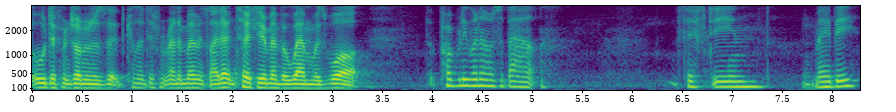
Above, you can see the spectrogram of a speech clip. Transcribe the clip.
all different genres at kind of different random moments. I don't totally remember when was what, but probably when I was about 15, maybe.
